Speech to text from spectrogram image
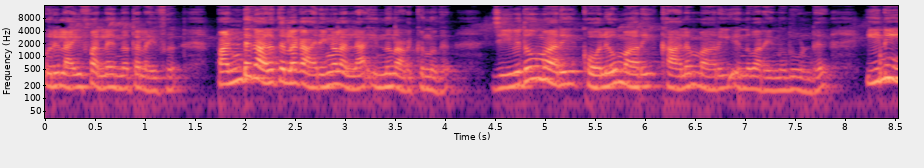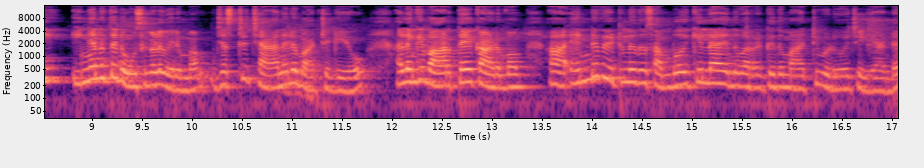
ഒരു ലൈഫല്ല ഇന്നത്തെ ലൈഫ് പണ്ട് കാലത്തുള്ള കാര്യങ്ങളല്ല ഇന്ന് നടക്കുന്നത്. ജീവിതവും മാറി കോലവും മാറി കാലം മാറി എന്ന് പറയുന്നത് കൊണ്ട് ഇനി ഇങ്ങനത്തെ ന്യൂസുകൾ വരുമ്പം ജസ്റ്റ് ചാനൽ മാറ്റുകയോ അല്ലെങ്കിൽ വാർത്തയെ കാണുമ്പം ആ എന്റെ വീട്ടിൽ ഇത് സംഭവിക്കില്ല എന്ന് പറഞ്ഞിട്ട് ഇത് മാറ്റിവിടുകയോ ചെയ്യാണ്ട്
